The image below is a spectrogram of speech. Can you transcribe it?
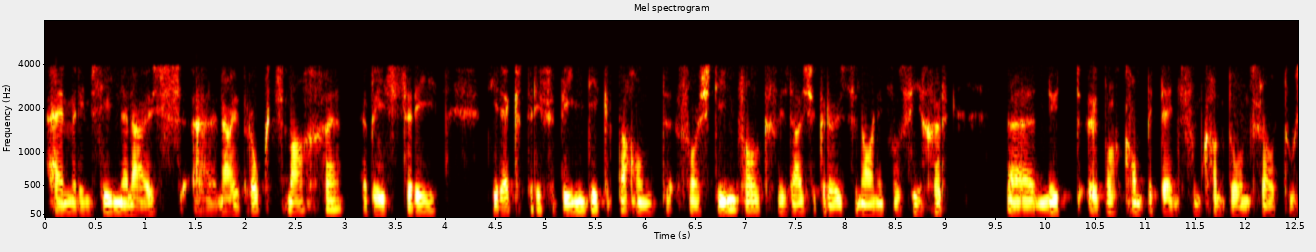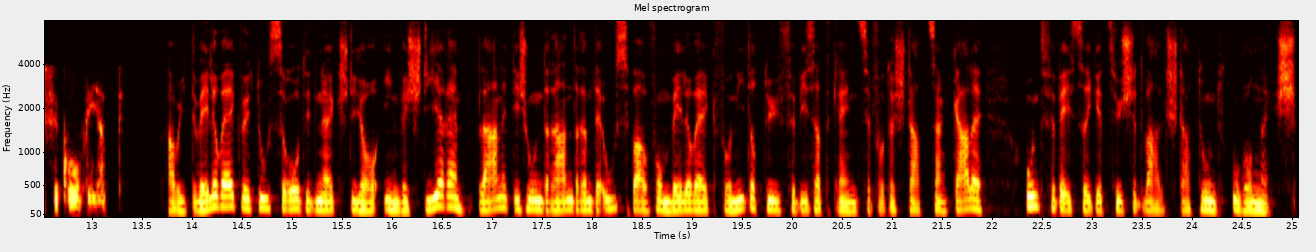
haben wir im Sinne, uns äh, eine neue Brücke zu machen, eine bessere, direktere Verbindung. Da kommt von Stimmvolk, weil das ist eine Grössenordnung, die sicher äh, nicht über Kompetenz vom Kantonsrat rausgehen wird. Auch in den Veloweg wird Ausserrhoden in den nächsten Jahren investieren. Planet ist unter anderem der Ausbau vom Veloweg von Niedertüfen bis an die Grenze der Stadt St. Gallen und Verbesserungen zwischen Waldstadt und Urnesch.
